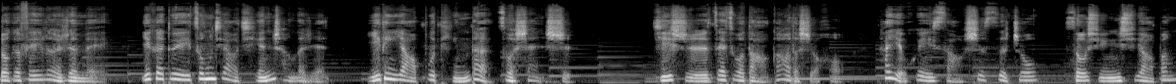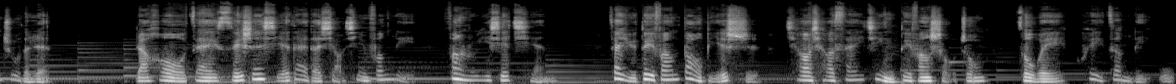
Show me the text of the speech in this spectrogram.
洛克菲勒认为，一个对宗教虔诚的人。一定要不停地做善事，即使在做祷告的时候，他也会扫视四周，搜寻需要帮助的人，然后在随身携带的小信封里放入一些钱，在与对方道别时悄悄塞进对方手中，作为馈赠礼物。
